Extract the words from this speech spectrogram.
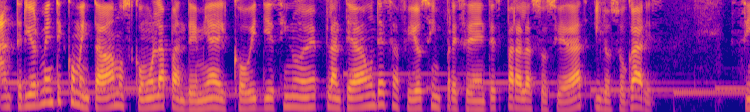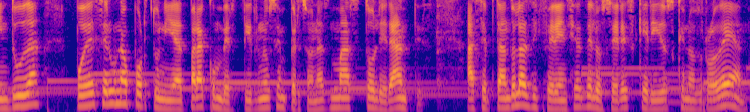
Anteriormente comentábamos cómo la pandemia del COVID-19 planteaba un desafío sin precedentes para la sociedad y los hogares. Sin duda, puede ser una oportunidad para convertirnos en personas más tolerantes, aceptando las diferencias de los seres queridos que nos rodean.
